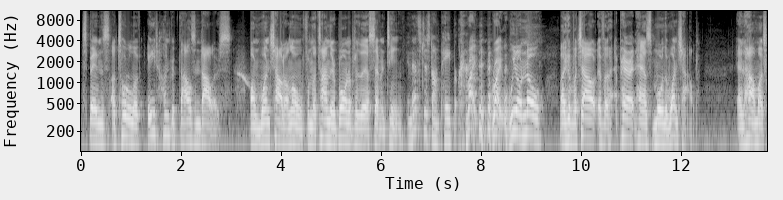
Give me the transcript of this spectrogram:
spends a total of $800,000 on one child alone from the time they're born up to they're 17. And that's just on paper. Right, right. We don't know, like, if a child, if a parent has more than one child and how much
